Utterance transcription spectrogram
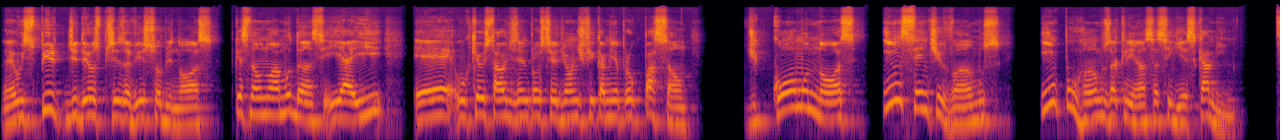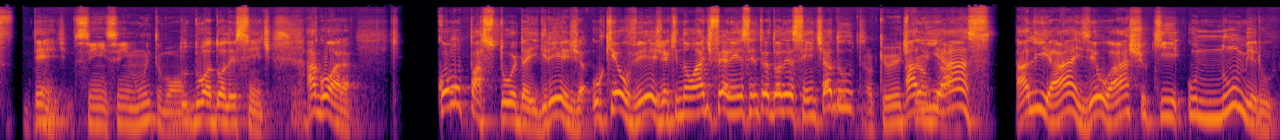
Né? O Espírito de Deus precisa vir sobre nós, porque senão não há mudança. E aí é o que eu estava dizendo para você de onde fica a minha preocupação. De como nós incentivamos, empurramos a criança a seguir esse caminho. Entende? Sim, sim, muito bom. Do, do adolescente. Agora, como pastor da igreja, o que eu vejo é que não há diferença entre adolescente e adulto. É aliás, aliás, eu acho que o número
